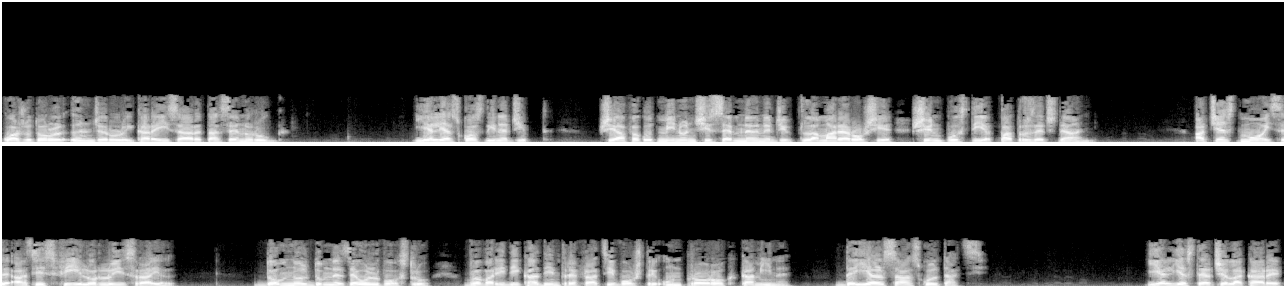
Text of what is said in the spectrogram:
cu ajutorul îngerului care îi se arătase în rug. El i-a scos din Egipt și a făcut minuni și semne în Egipt, la Marea Roșie și în pustie, 40 de ani. Acest Moise a zis fiilor lui Israel, Domnul Dumnezeul vostru vă va ridica dintre frații voștri un proroc ca mine, de el să ascultați. El este acela care,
